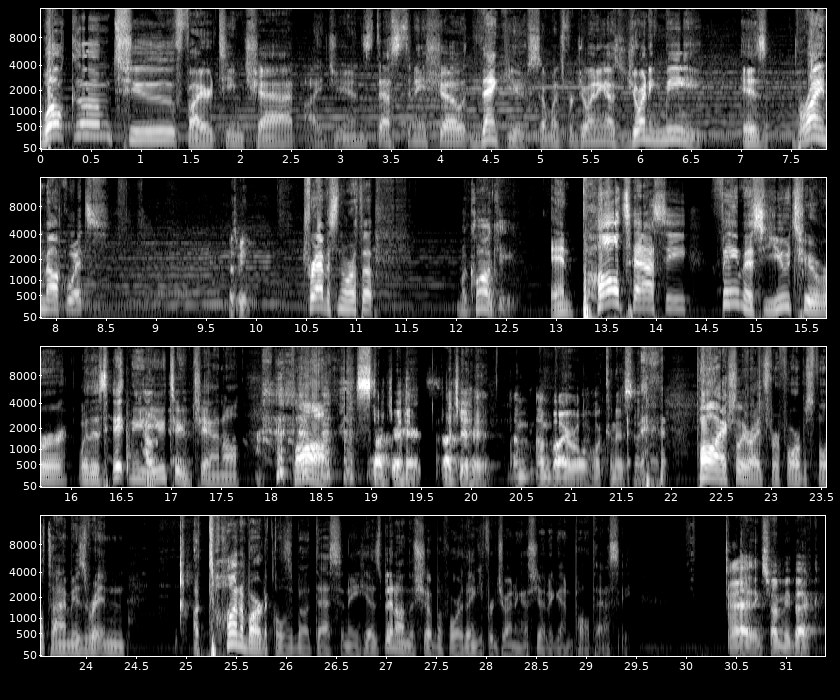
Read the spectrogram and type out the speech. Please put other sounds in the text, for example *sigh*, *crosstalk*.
Welcome to Fire Team Chat, IGN's Destiny show. Thank you so much for joining us. Joining me is Brian Malkowitz. That's me. Travis Northup. McClunky. And Paul Tassi, famous YouTuber with his hit new okay. YouTube channel. Paul. *laughs* such a hit. Such a hit. I'm, I'm viral. What can I say? *laughs* Paul actually writes for Forbes full time. He's written a ton of articles about Destiny. He has been on the show before. Thank you for joining us yet again, Paul Tassi. All right, thanks for having me back.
